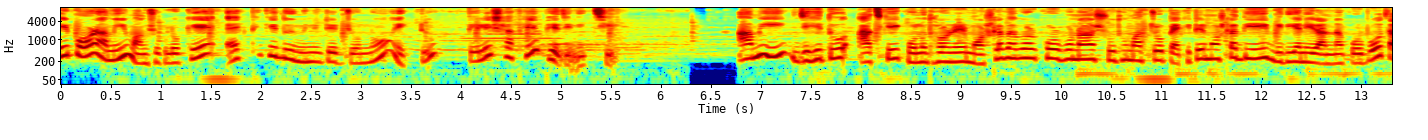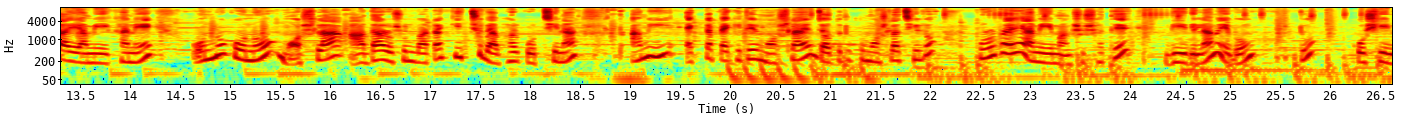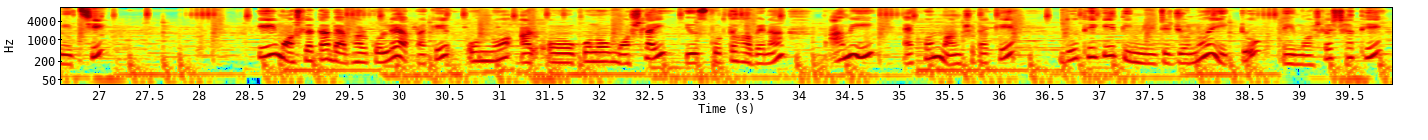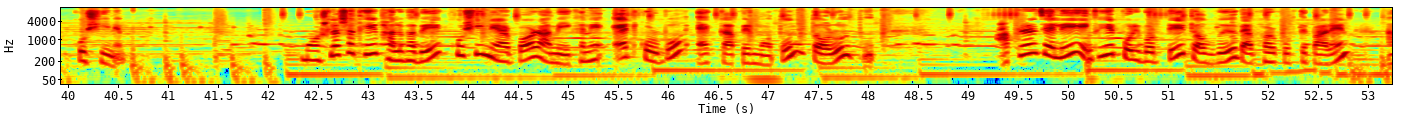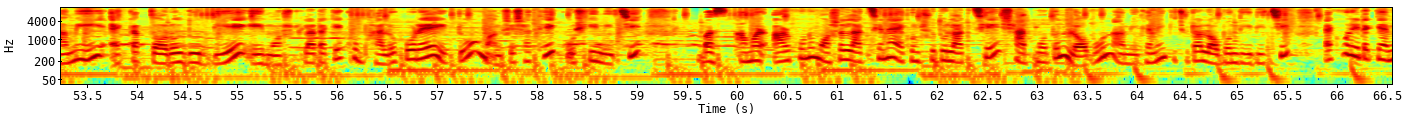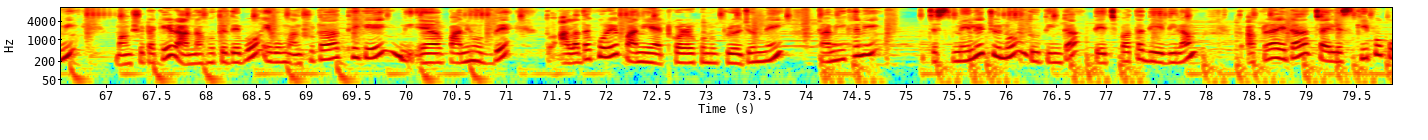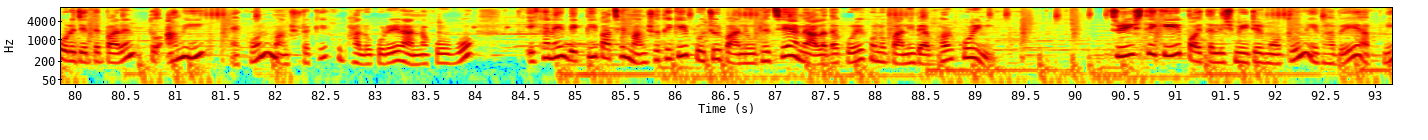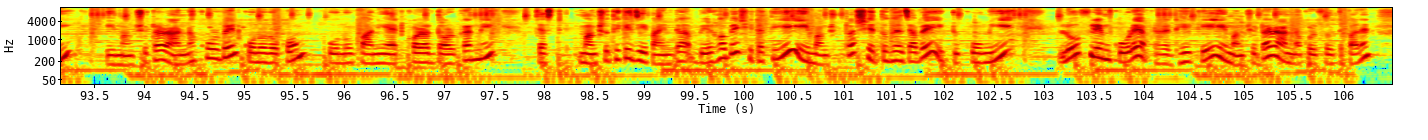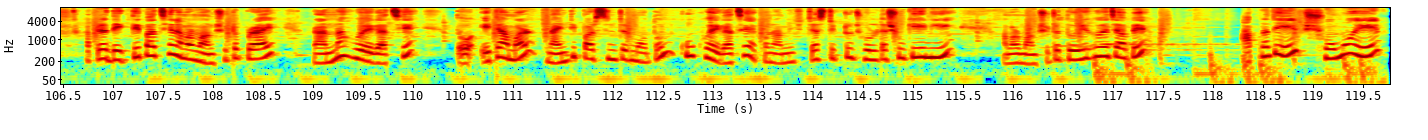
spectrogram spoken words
এরপর আমি মাংসগুলোকে এক থেকে দুই মিনিটের জন্য একটু তেলের সাথে ভেজে নিচ্ছি। আমি যেহেতু আজকে কোনো ধরনের মশলা ব্যবহার করব না, শুধুমাত্র প্যাকেটের মশলা দিয়েই বিরিয়ানি রান্না করব, তাই আমি এখানে অন্য কোনো মশলা, আদা, রসুন বাটা কিচ্ছু ব্যবহার করছি না। আমি একটা প্যাকেটের মশলায় যতটুকু মশলা ছিল পুরোটাই আমি এই মাংসের সাথে দিয়ে দিলাম এবং একটু কষিয়ে নিচ্ছি। এই মশলাটা ব্যবহার করলে আপনাকে অন্য আর কোনো মশলাই ইউজ করতে হবে না। আমি এখন মাংসটাকে দু থেকে তিন মিনিটের জন্য একটু এই মশলার সাথে কষিয়ে নেব। মশলার সাথে ভালোভাবে কষিয়ে নেওয়ার পর আমি এখানে অ্যাড করব এক কাপের মতন তরল দুধ। আপনারা চাইলে দুধের পরিবর্তে টক দইও ব্যবহার করতে পারেন। আমি এক কাপ তরল দুধ দিয়ে এই মশলাটাকে খুব ভালো করে একটু মাংসের সাথে কষিয়ে নিচ্ছি। বাস, আমার আর কোনো মশলা লাগছে না, এখন শুধু লাগছে স্বাদ মতন লবণ। আমি এখানে কিছুটা লবণ দিয়ে দিচ্ছি। এখন এটাকে আমি মাংসটাকে রান্না হতে দেব এবং মাংসটা থেকে পানি উঠবে। তো আলাদা করে পানি অ্যাড করার কোনো প্রয়োজন নেই। আমি এখানে স্মেলের জন্য দু তিনটা তেজপাতা দিয়ে দিলাম। তো আপনারা এটা চাইলে স্কিপও করে যেতে পারেন। তো আমি এখন মাংসটাকে খুব ভালো করে রান্না করব। এখানে দেখতেই পাচ্ছেন মাংস থেকেই প্রচুর পানি উঠেছে। আমি আলাদা করে কোনো পানি ব্যবহার করিনি। ত্রিশ থেকে পঁয়তাল্লিশ মিনিটের মতন এভাবে আপনি এই মাংসটা রান্না করবেন। কোনো রকম কোনো পানি অ্যাড করার দরকার নেই। জাস্ট মাংস থেকে যে পানিটা বের হবে সেটা দিয়ে এই মাংসটা সেদ্ধ হয়ে যাবে। একটু কমিয়ে লো ফ্লেম করে আপনারা ঢেকে এই মাংসটা রান্না করে ফেলতে পারেন। আপনারা দেখতেই পাচ্ছেন আমার মাংসটা প্রায় রান্না হয়ে গেছে। তো এটা আমার নাইনটি পার্সেন্টের মতন কুক হয়ে গেছে। এখন আমি জাস্ট একটু ঝোলটা শুকিয়ে নিয়ে আমার মাংসটা তৈরি হয়ে যাবে। আপনাদের সময়ের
